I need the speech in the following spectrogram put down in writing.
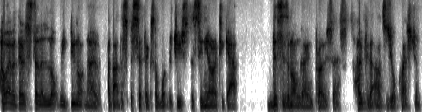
However, there's still a lot we do not know about the specifics of what reduces the seniority gap. this is an ongoing process. Hopefully, that answers your question.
